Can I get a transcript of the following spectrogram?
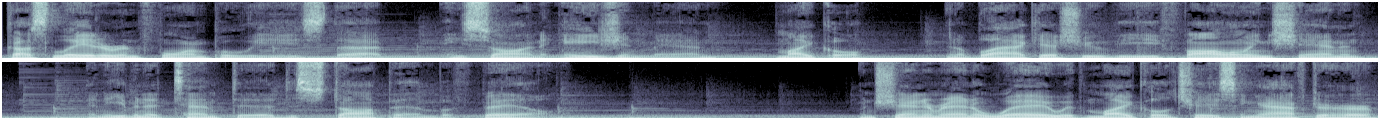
Gus later informed police that he saw an Asian man, Michael, in a black SUV following Shannan and even attempted to stop him but failed. When Shannan ran away with Michael chasing after her,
